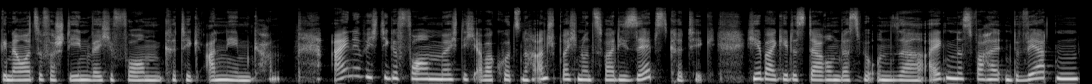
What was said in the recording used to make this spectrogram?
genauer zu verstehen, welche Form Kritik annehmen kann. Eine wichtige Form möchte ich aber kurz noch ansprechen, und zwar die Selbstkritik. Hierbei geht es darum, dass wir unser eigenes Verhalten bewerten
